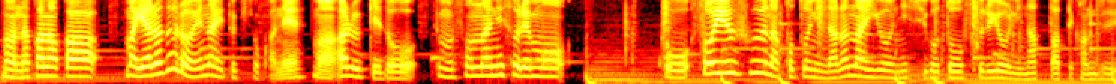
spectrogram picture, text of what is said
まあなかなか、まあ、やらざるを得ない時とかねまああるけどでもそんなにそれもこうそういう風なことにならないように仕事をするようになったって感じ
